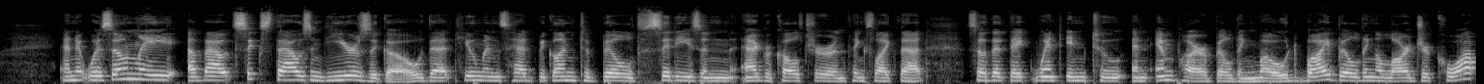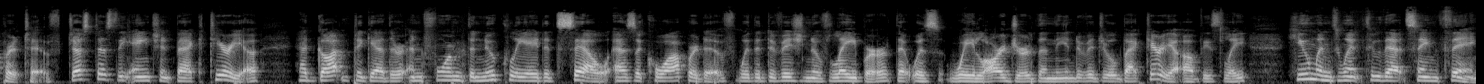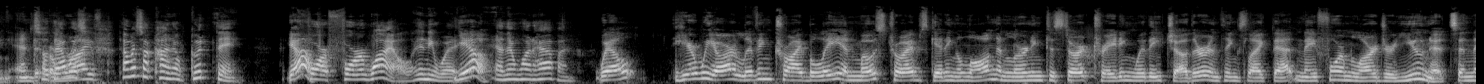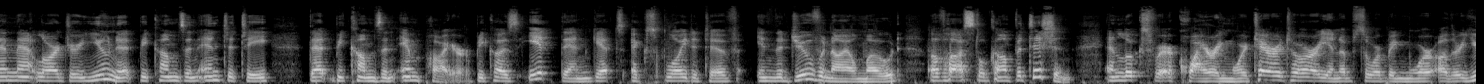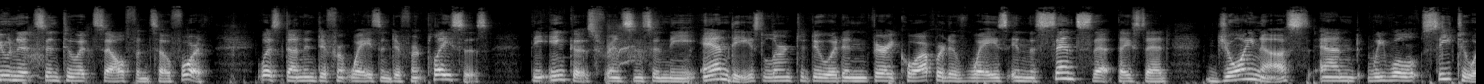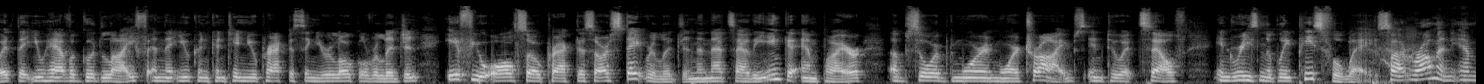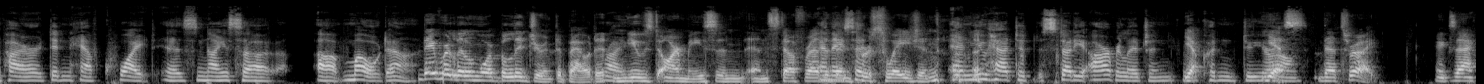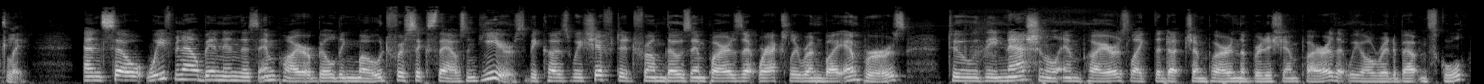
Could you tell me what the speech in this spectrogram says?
And it was only about 6,000 years ago that humans had begun to build cities and agriculture and things like that so that they went into an empire building mode by building a larger cooperative, just as the ancient bacteria had gotten together and formed the nucleated cell as a cooperative with a division of labor that was way larger than the individual bacteria, obviously. Humans went through that same thing and so that arrived. Was, that was a kind of good thing. Yeah. For, for a while, anyway. Yeah. And then what happened? Well, here we are living tribally, and most tribes getting along and learning to start trading with each other and things like that, and they form larger units, and then that larger unit becomes an entity that becomes an empire because it then gets exploitative in the juvenile mode of hostile competition and looks for acquiring more territory and absorbing more other units into itself and so forth. It was done in different ways in different places. The Incas, for instance, in the Andes, learned to do it in very cooperative ways in the sense that they said, join us and we will see to it that you have a good life and that you can continue practicing your local religion if you also practice our state religion. And that's how the Inca Empire absorbed more and more tribes into itself in reasonably peaceful ways. But Roman Empire didn't have quite as nice a uh, mode. Huh? They were a little more belligerent about it right. and used armies and, and stuff rather and than said, persuasion. and you had to study our religion. You yeah. couldn't do your yes, own. Yes, that's right. Exactly. And so we've now been in this empire building mode for 6,000 years because we shifted from those empires that were actually run by emperors to the national empires like the Dutch Empire and the British Empire that we all read about in school.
